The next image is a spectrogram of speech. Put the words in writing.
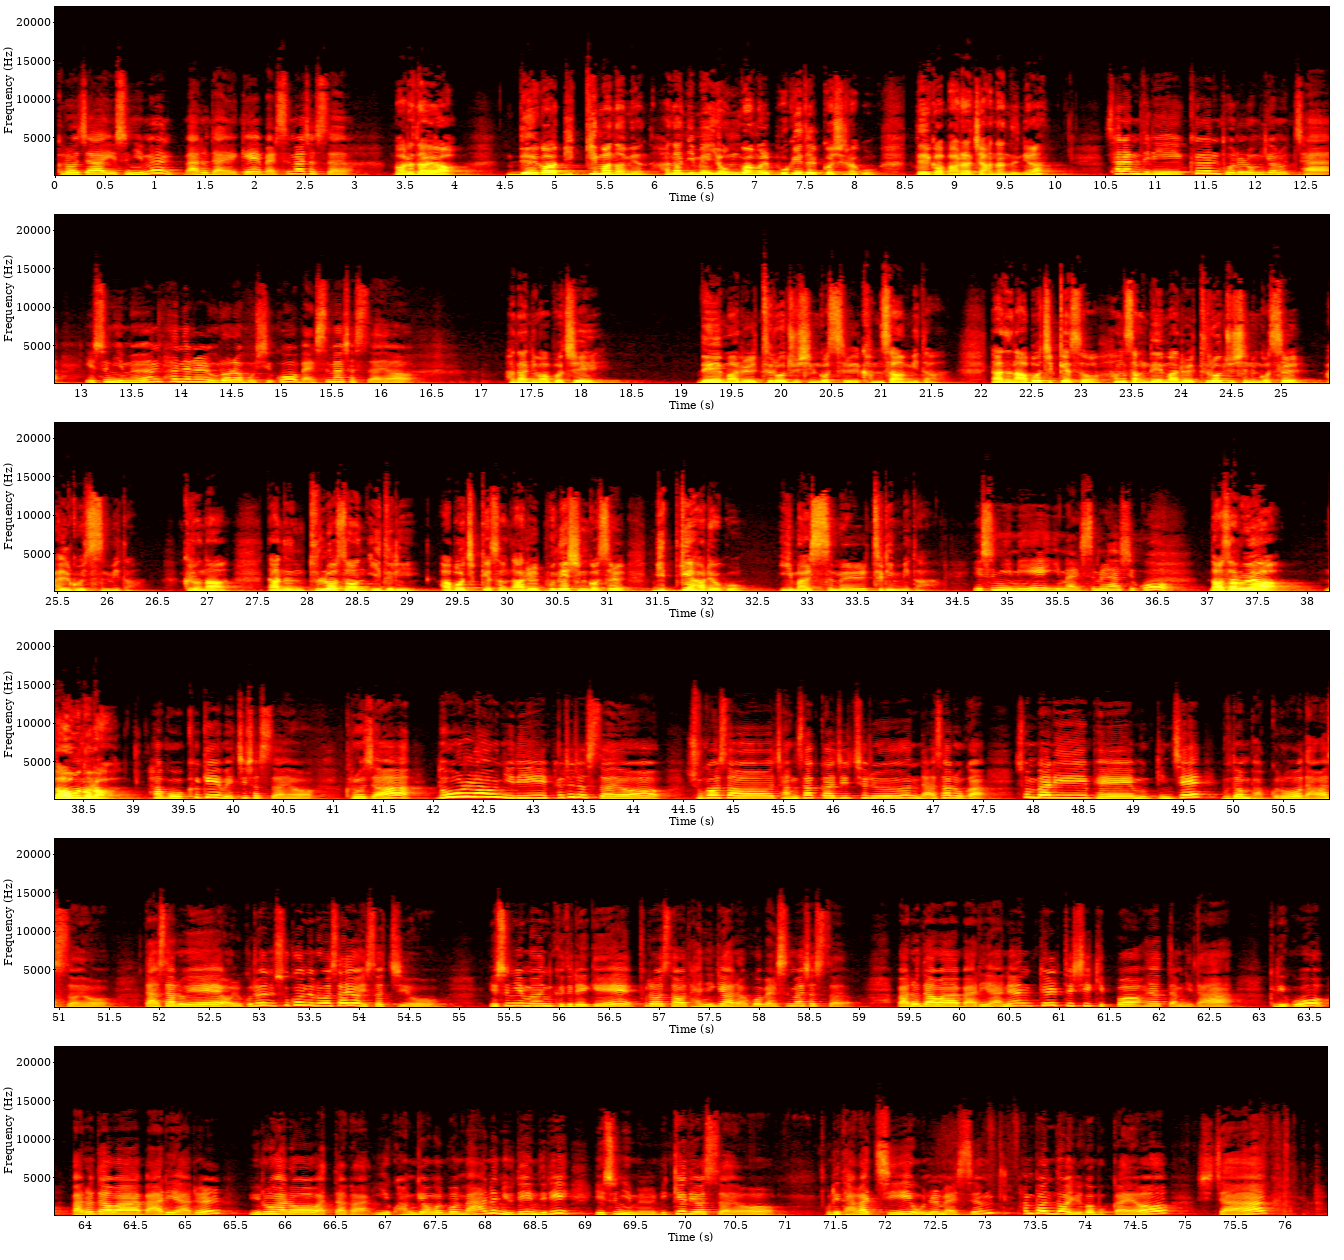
그러자 예수님은 마르다에게 말씀하셨어요. 마르다야, 내가 믿기만 하면 하나님의 영광을 보게 될 것이라고 내가 말하지 않았느냐? 사람들이 큰 돌을 옮겨놓자 예수님은 하늘을 우러러 보시고 말씀하셨어요. 하나님 아버지, 내 말을 들어주신 것을 감사합니다. 나는 아버지께서 항상 내 말을 들어주시는 것을 알고 있습니다. 그러나 나는 둘러선 이들이 아버지께서 나를 보내신 것을 믿게 하려고 이 말씀을 드립니다. 예수님이 이 말씀을 하시고 나사로야, 나오너라! 하고 크게 외치셨어요. 그러자 놀라운 일이 펼쳐졌어요. 죽어서 장사까지 치른 나사로가 손발이 배에 묶인 채 무덤 밖으로 나왔어요. 나사로의 얼굴은 수건으로 쌓여 있었지요. 예수님은 그들에게 풀어서 다니게 하라고 말씀하셨어요. 마르다와 마리아는 뛸 듯이 기뻐하였답니다. 그리고 마르다와 마리아를 위로하러 왔다가 이 광경을 본 많은 유대인들이 예수님을 믿게 되었어요. 우리 다 같이 오늘 말씀 한 번 더 읽어볼까요? 시작.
